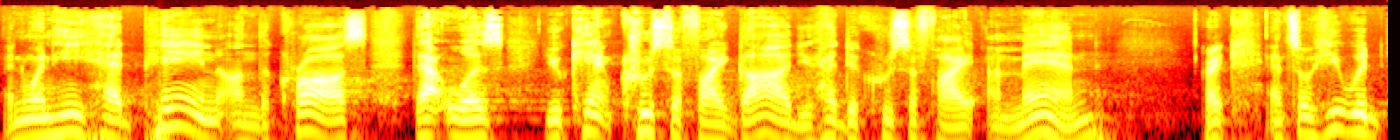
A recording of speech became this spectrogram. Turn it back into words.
And when he had pain on the cross, that was, you can't crucify God, you had to crucify a man. Right? And so he would,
